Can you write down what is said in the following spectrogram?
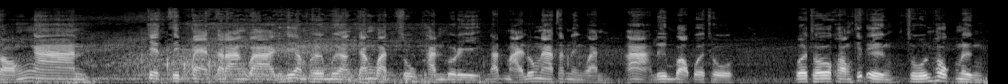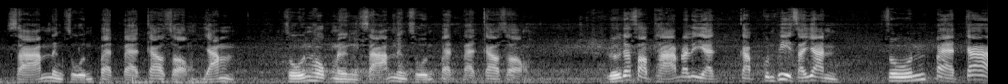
สองงานเจ็ดสิบแปดตารางวาอยู่ที่อำเภอเมืองจังหวัดสุพรรณบุรี นัดหมายล่วงหน้าสักหนึ่งวัน อ่า ลืมบอกเบอร์โทร เบอร์โทรของทิศอื่นศูนย์หกหนึ่งสามหนึ่งศูนย์แปดแปดเก้าสองย้ำ ศูนย์หกหนึ่งสามหรือจะสอบถามรายละเอียดกับคุณพี่สายันศูนย์แปดเก้า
